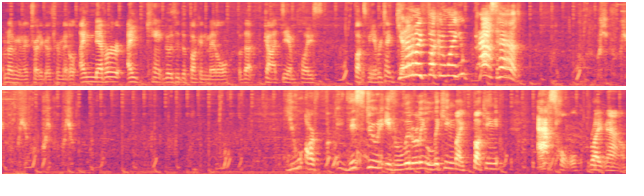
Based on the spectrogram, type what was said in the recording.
I'm not even gonna try to go through middle. I never, I can't go through the fucking middle of that goddamn place. Fucks me every time. Get out of my fucking way, you asshat! You are, this dude is literally licking my fucking asshole right now.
